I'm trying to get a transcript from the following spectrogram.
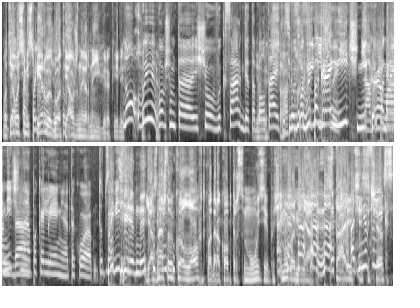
Вот Ну, я то есть, там, 81 год, я уже, наверное, Y. Или Ну, вы, в общем-то, еще в иксах где-то болтаетесь. иксах? Вы- вы пограничник, Да, вы Роман, пограничное да. поколение такое. Тут. Потерянный. Я знаю, что такое лофт, квадрокоптер, смузи. Почему вы меня ставите Один сейчас?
